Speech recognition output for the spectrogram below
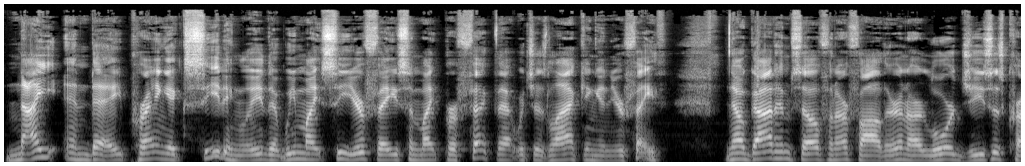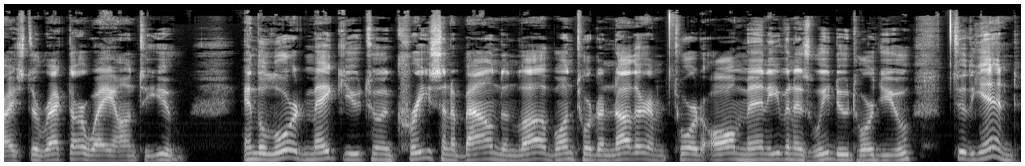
night and day, praying exceedingly that we might see your face and might perfect that which is lacking in your faith. Now God himself and our Father and our Lord Jesus Christ direct our way unto you. And the Lord make you to increase and abound in love one toward another and toward all men, even as we do toward you, to the end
